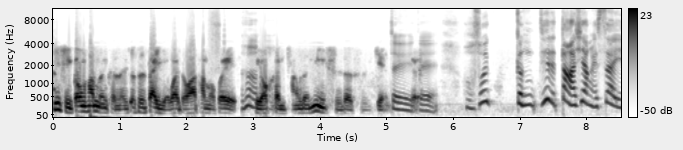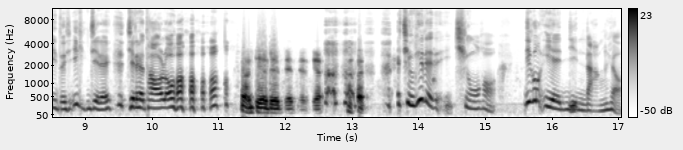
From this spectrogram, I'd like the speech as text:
机器公他们可能就是在野外的话，他们会有很长的觅食的时间。对对，对，哦，所以跟这个大象的赛就是已经一个一个套路 啊。对对对对对对。像迄个像吼，你讲野人狼哟？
